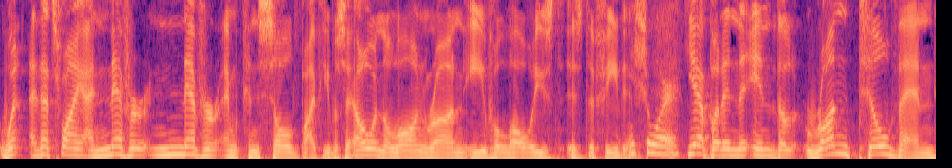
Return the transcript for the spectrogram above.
when, that's why I never, never am consoled by people say, "Oh, in the long run, evil always is defeated." Sure. Yeah, but in the in the run till then,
